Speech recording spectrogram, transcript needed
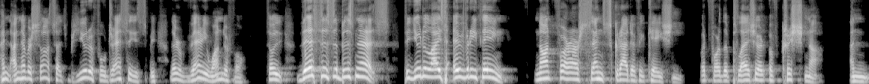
I, I never saw such beautiful dresses. They're very wonderful. So this is the business, to utilize everything, not for our sense gratification, but for the pleasure of Krishna and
